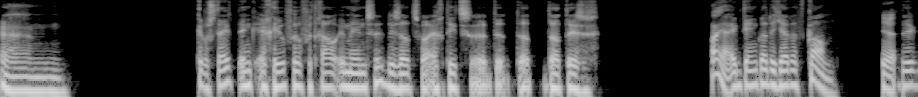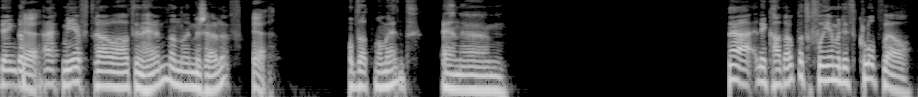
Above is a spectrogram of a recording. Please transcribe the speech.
Ehm, ik heb nog steeds denk ik echt heel veel vertrouwen in mensen. Dus dat is wel echt iets. eh, dat, dat, dat is. Oh ja, ik denk wel dat jij dat kan. Ja. Dus ik denk dat Ja. ik eigenlijk meer vertrouwen had in hem dan in mezelf. Ja. Op dat moment. En, ehm, ja, en ik had ook het gevoel, ja, maar dit klopt wel.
